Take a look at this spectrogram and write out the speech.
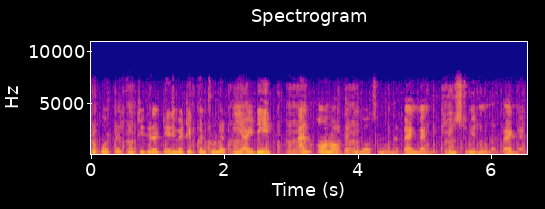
proportional integral derivative controller PID, and on off that is also known as bang bang. It used to be known as bang bang.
